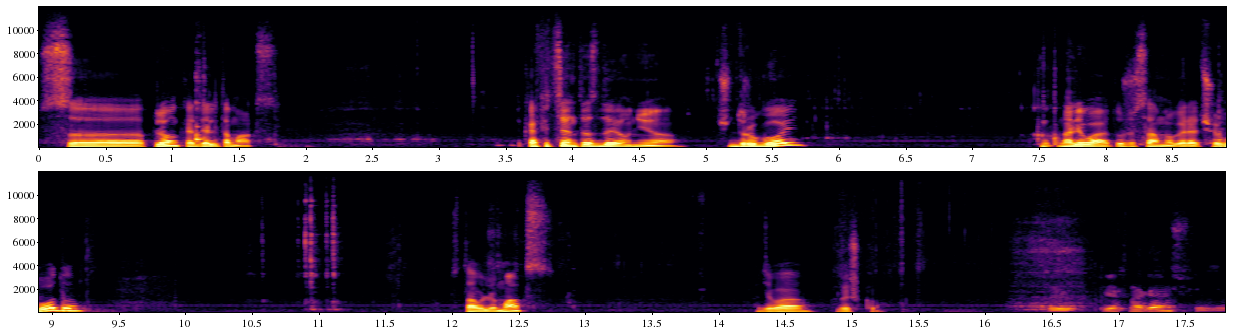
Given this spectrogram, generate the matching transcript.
с э, пленкой Delta Max. Коэффициент SD у нее другой. Наливаю ту же самую горячую воду. Ставлю Max. Одеваю крышку. Ты ногами, что ли?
